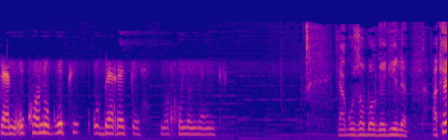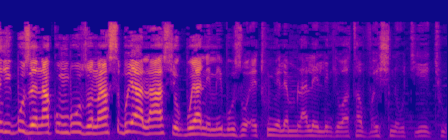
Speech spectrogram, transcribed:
then ukhona ukuthi uberege nohulumende ngiyakuzobongekile. Akhe ngikubuze nakumbuzo nasibuya la siyokubuya nemibuzo ethunyelwe emlaleli nge-whatsapp voice note yethu.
